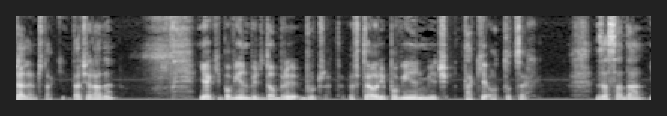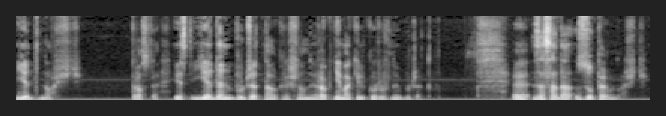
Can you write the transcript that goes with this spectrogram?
challenge taki. Dacie radę? Jaki powinien być dobry budżet? W teorii powinien mieć takie oto cechy. Zasada jedności. Proste. Jest jeden budżet na określony rok, nie ma kilku różnych budżetów. E, zasada zupełności.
